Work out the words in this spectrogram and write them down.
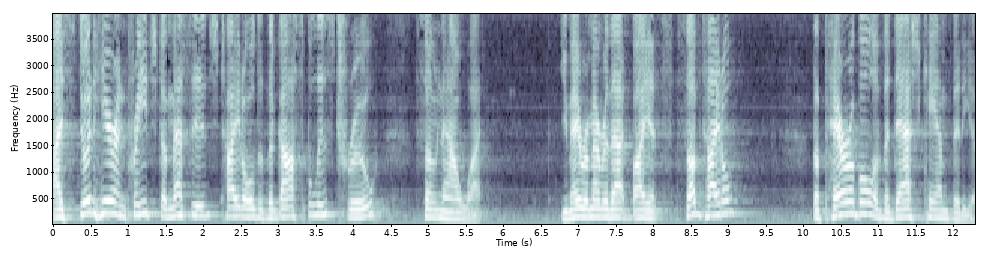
I stood here and preached a message titled, The Gospel is True, so now what? You may remember that by its subtitle, The Parable of the Dash Cam Video.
